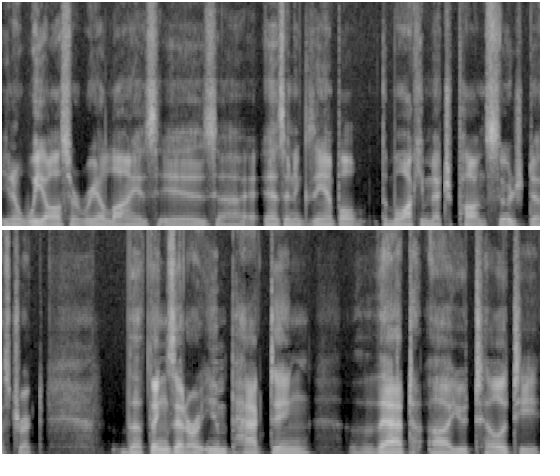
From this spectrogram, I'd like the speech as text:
you know, we also realize is, uh, as an example, the Milwaukee Metropolitan Sewage District, the things that are impacting that uh, utility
